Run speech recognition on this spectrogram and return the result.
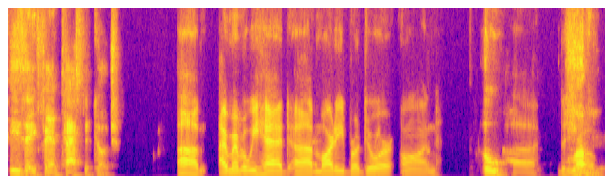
He's a fantastic coach. Um, I remember we had uh, Marty Brodeur on oh uh, the show, you.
